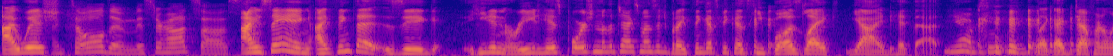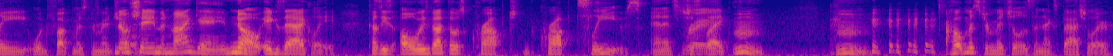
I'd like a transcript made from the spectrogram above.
I wish. I told him, Mr. Hot Sauce. I'm saying I think that Zig he didn't read his portion of the text message, but I think that's because he was like, yeah, I'd hit that. Yeah, absolutely. Like I definitely would fuck Mr. Mitchell. no shame in my game. No, exactly. Because he's always got those cropped cropped sleeves, and it's just Right. like, mm, mm. I hope Mr. Mitchell is the next Bachelor.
